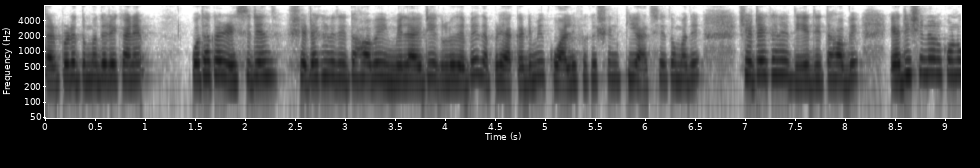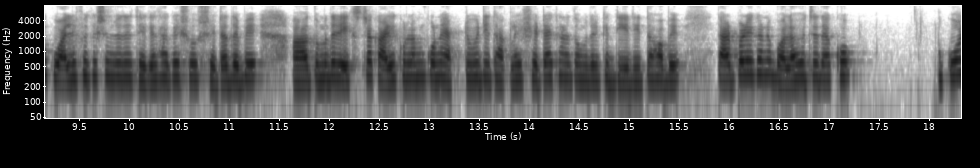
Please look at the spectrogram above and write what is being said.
তারপরে তোমাদের এখানে কোথাকার রেসিডেন্স সেটা এখানে দিতে হবে ইমেল আইডি এগুলো দেবে, তারপরে একাডেমিক কোয়ালিফিকেশান কী আছে তোমাদের সেটা এখানে দিয়ে দিতে হবে। অ্যাডিশনাল কোনো কোয়ালিফিকেশান যদি থেকে থাকে সো সেটা দেবে। তোমাদের এক্সট্রা কারিকুলাম কোনো অ্যাক্টিভিটি থাকলে সেটা এখানে তোমাদেরকে দিয়ে দিতে হবে। তারপরে এখানে বলা হয়েছে দেখো কোন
